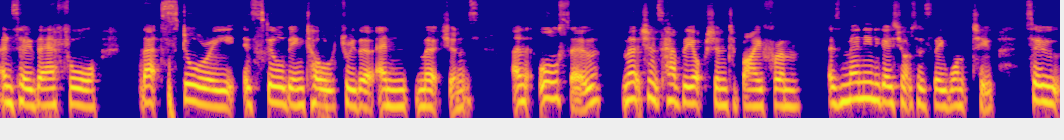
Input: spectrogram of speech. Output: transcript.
And so, therefore, that story is still being told through the end merchants. And also, merchants have the option to buy from as many negociants as they want to. So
